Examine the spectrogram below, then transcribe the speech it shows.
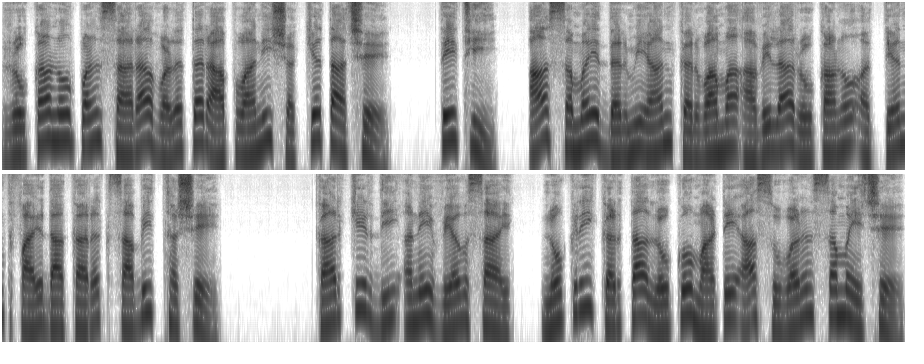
રોકાણો પણ સારા વળતર આપવાની શક્યતા છે. તેથી, આ સમય દરમિયાન કરવામાં આવેલા રોકાણો અત્યંત ફાયદાકારક સાબિત થશે. કારકિર્દી અને વ્યવસાય નોકરી કરતા લોકો માટે આ સુવર્ણ સમય છે.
